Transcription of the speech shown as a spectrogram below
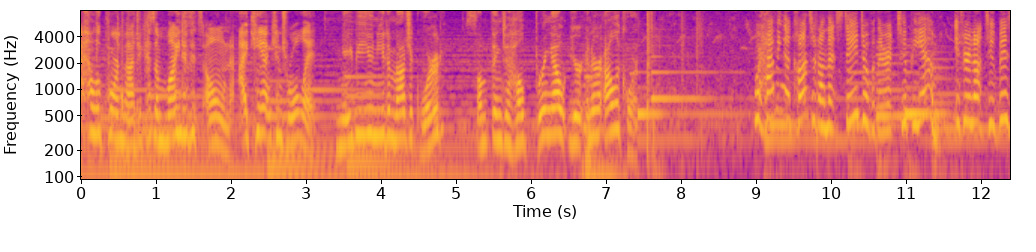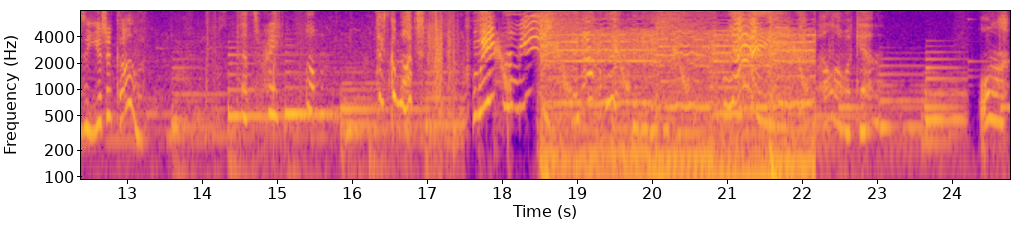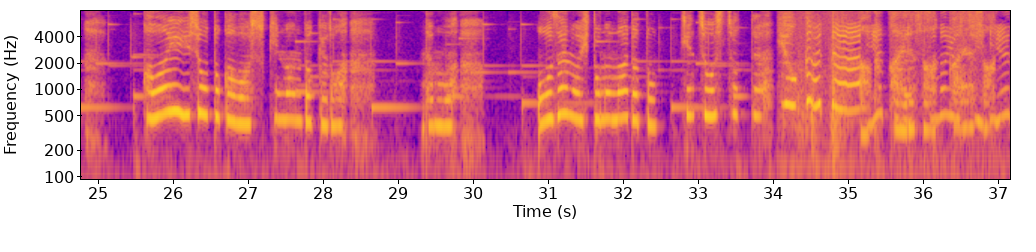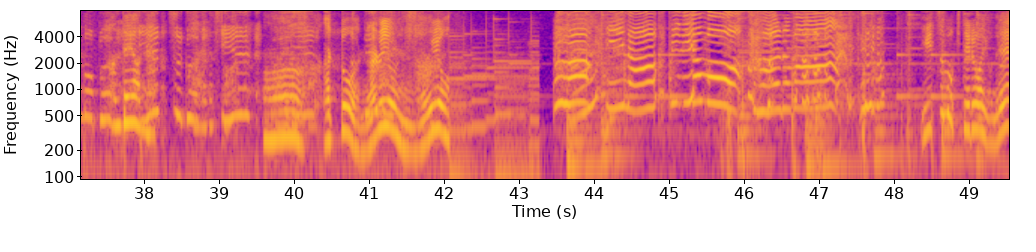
Alicorn magic has a mind of its own. I can't control it. Maybe you need a magic word? Something to help bring out your inner alicorn. We're having a concert on that stage over there at 2 p.m. If you're not too busy, you should come. That's right. Um, please come watch. Wait for me! Yay! Hello again. うん、可愛い衣装とかは好きなんだけど、 でも、大勢の人の前だと緊張しちゃって。よかった帰れそう、帰れそう。なんでやねん。帰れそう。まああとはなるようになるよいいなミリアも いつも来てるわよね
